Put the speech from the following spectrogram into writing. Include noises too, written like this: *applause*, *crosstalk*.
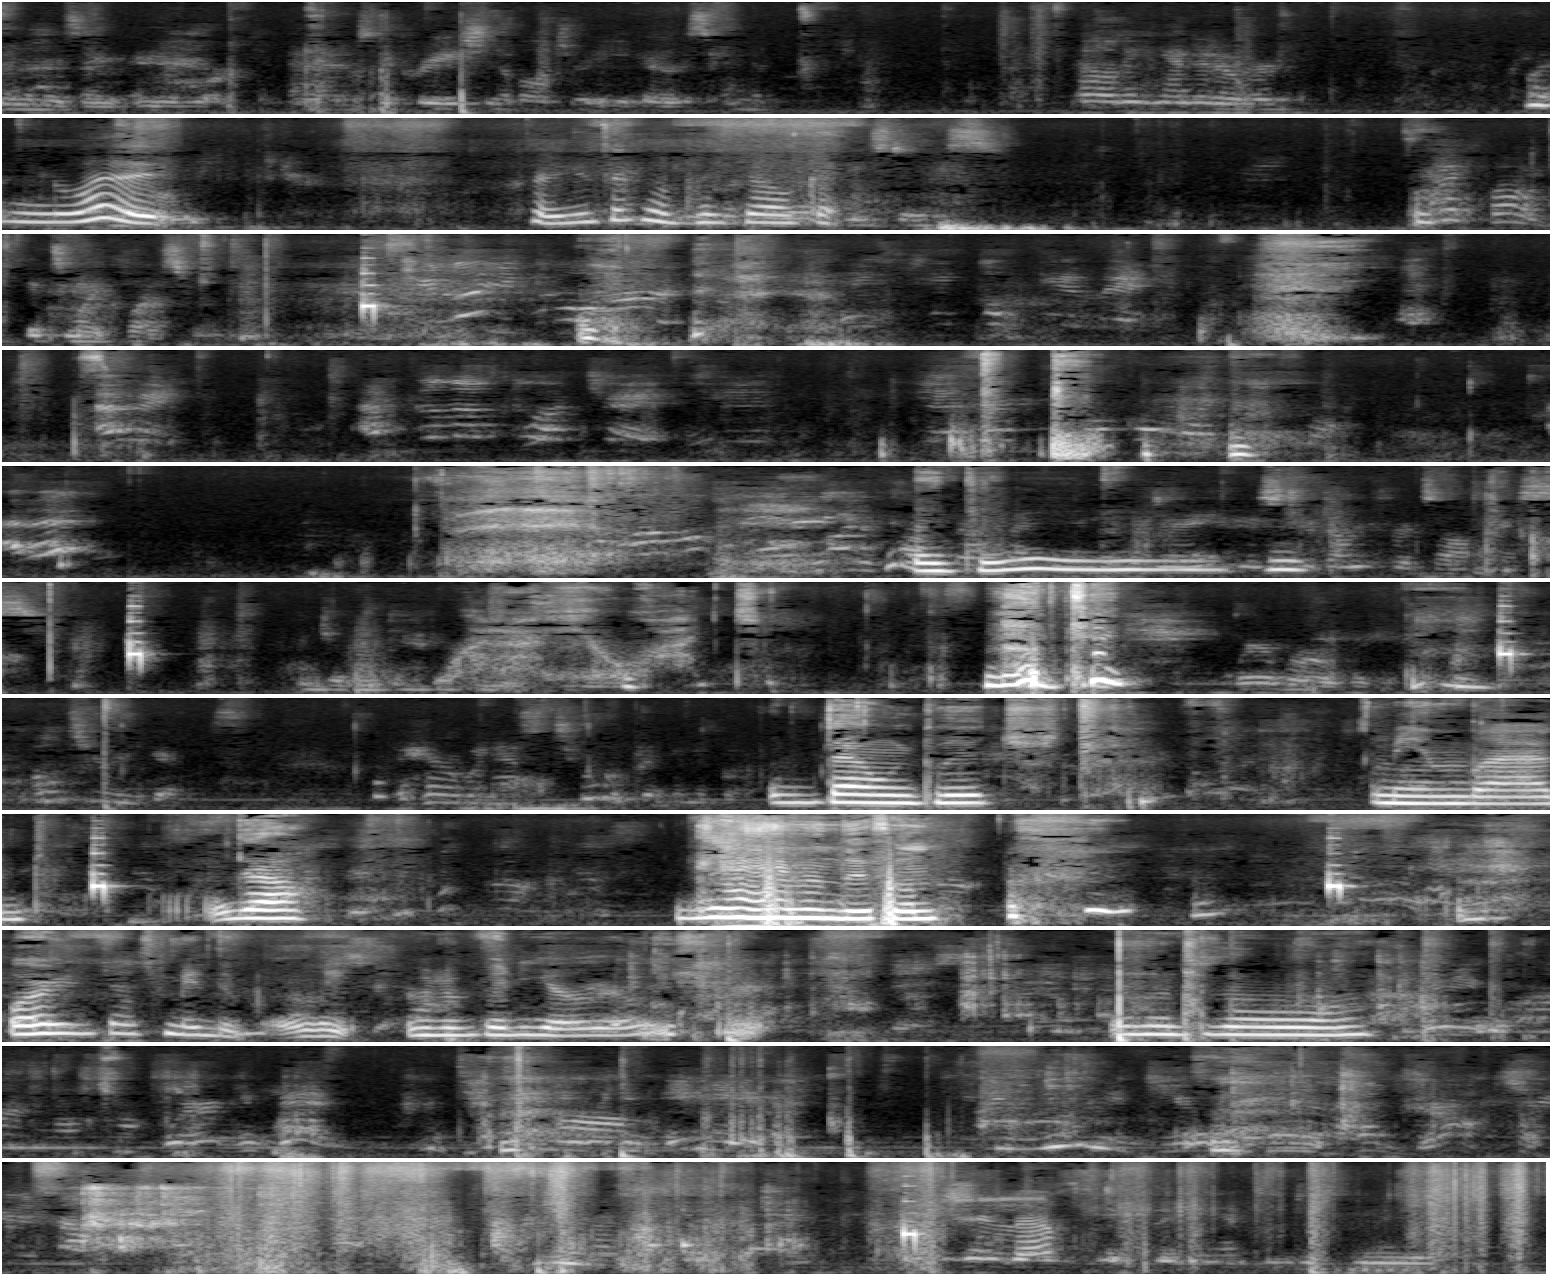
feminism in the work and the creation of alter egos. And Melody, hand it over. What? Are you taking a picture? Okay. It's my phone. It's my classroom. *laughs* has two of them in the book. Down glitched. I mean, lagged. Yeah. Even this one. *laughs* Or it just made the, really, the video really short. She left.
